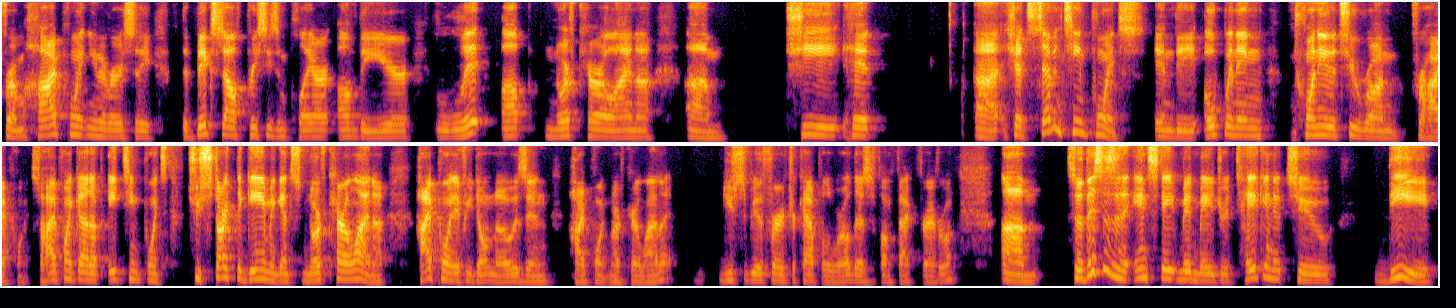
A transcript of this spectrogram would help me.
from High Point University, the Big South preseason player of the year, lit up North Carolina. Um, she hit. Uh, she had 17 points in the opening 20 to 2 run for High Point. So High Point got up 18 points to start the game against North Carolina. High Point, if you don't know, is in High Point, North Carolina. Used to be the furniture capital of the world. There's a fun fact for everyone. Um, so this is an in-state mid-major, taking it to the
